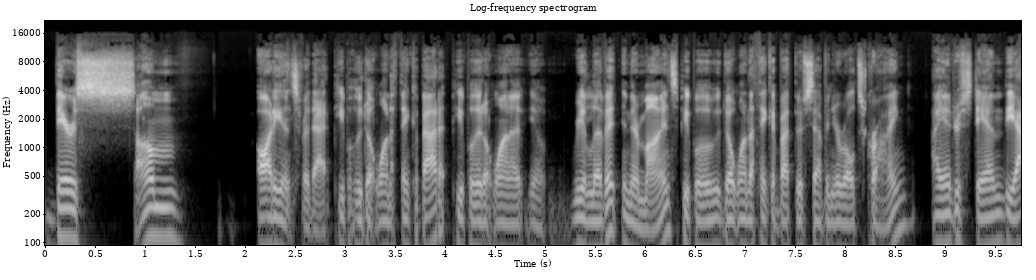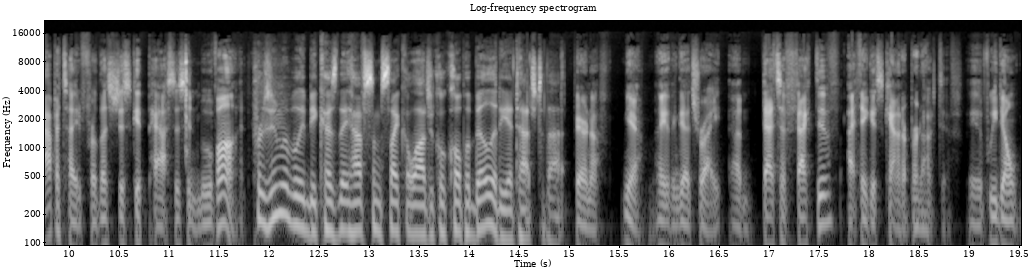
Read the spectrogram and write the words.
there's some audience for that. People who don't want to think about it, people who don't want to, you know, relive it in their minds, people who don't want to think about their seven-year-olds crying. I understand the appetite for let's just get past this and move on. Presumably because they have some psychological culpability attached to that. Fair enough. Yeah, I think that's right. Um, that's effective. I think it's counterproductive. If we don't,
